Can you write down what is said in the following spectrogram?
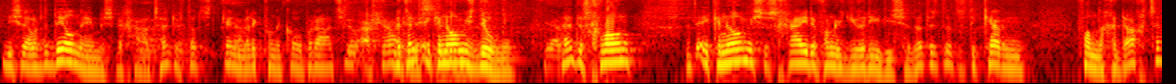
diezelfde deelnemers weer gaat. Ja. Hè? Dus dat is het kenmerk Ja. van de coöperatie. Met een economisch eh, doel. Ja. Hè? Dus gewoon het economische scheiden van het juridische. Dat is, dat is de kern van de gedachte.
